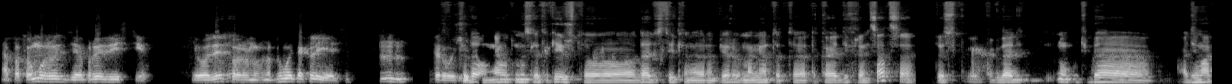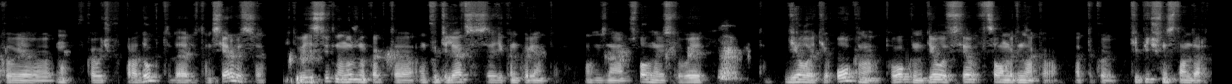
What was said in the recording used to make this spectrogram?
а потом уже где произвести. И вот здесь тоже нужно думать о клиенте. Угу. Да, у меня вот мысли такие, что, да, действительно, наверное, первый момент – это такая дифференциация, то есть когда ну, у тебя одинаковые, ну, в кавычках, продукты, да, или там сервисы, тебе действительно нужно как-то выделяться среди конкурентов. Ну, не знаю, условно, если вы делаете окна, то окна делают все в целом одинаково. Это такой типичный стандарт.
